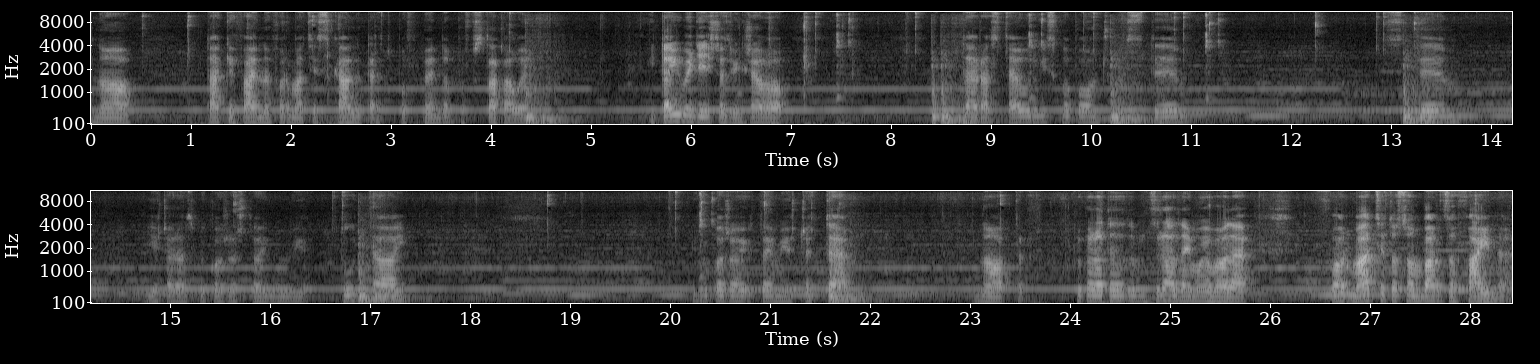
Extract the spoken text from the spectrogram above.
No, takie fajne formacje skalne teraz będą powstawały. I to mi będzie jeszcze zwiększało. Teraz te urwisko połączymy z tym. Z tym. Jeszcze raz wykorzystajmy tutaj. I wykorzystajmy jeszcze te. No, te. Tylko, że te zra zajmują, ale formacje to są bardzo fajne.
